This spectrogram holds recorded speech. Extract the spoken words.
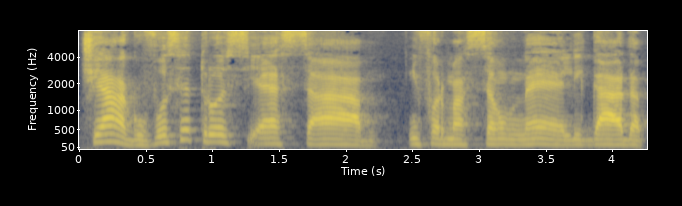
Tiago, você trouxe essa informação né, ligada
